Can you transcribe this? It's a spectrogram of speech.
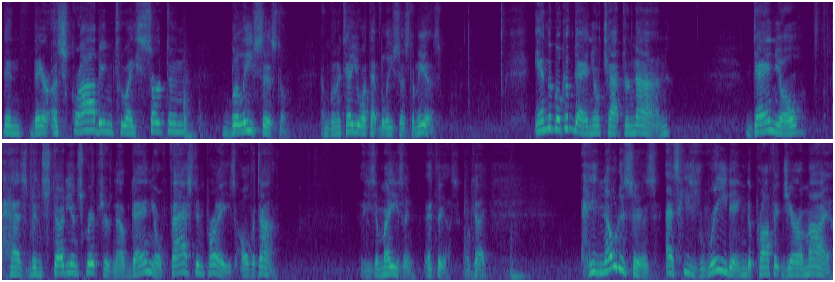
then they're ascribing to a certain belief system. I'm going to tell you what that belief system is. In the book of Daniel, chapter 9, Daniel has been studying scriptures. Now, Daniel fasts and prays all the time. He's amazing at this, okay? He notices as he's reading the prophet Jeremiah,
